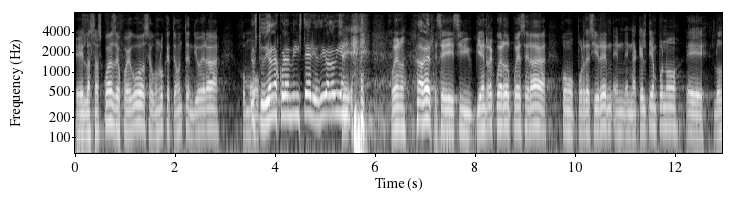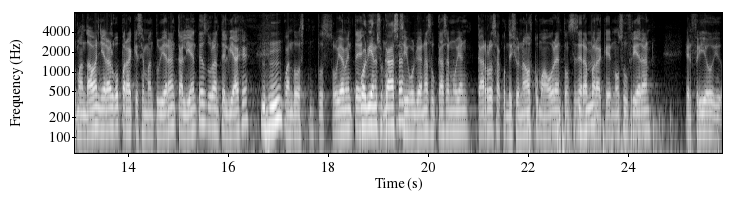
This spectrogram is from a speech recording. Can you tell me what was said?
Eh, las ascuas de fuego, según lo que tengo entendido, era lo estudió en la escuela de ministerios, dígalo bien. bueno, a ver. Si, bien recuerdo, pues era como por decir, en, aquel tiempo no eh, los mandaban y era algo para que se mantuvieran calientes durante el viaje. Cuando, pues obviamente. Volvían a su casa. Sí, volvían a su casa, no habían carros acondicionados como ahora, entonces era para que no sufrieran el frío y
